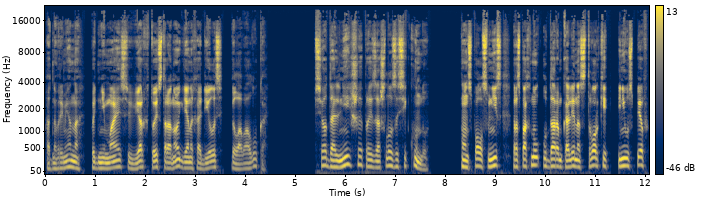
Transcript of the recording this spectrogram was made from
одновременно поднимаясь вверх той стороной, где находилась голова лука. Все дальнейшее произошло за секунду. Он сполз вниз, распахнул ударом колена створки и, не успев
